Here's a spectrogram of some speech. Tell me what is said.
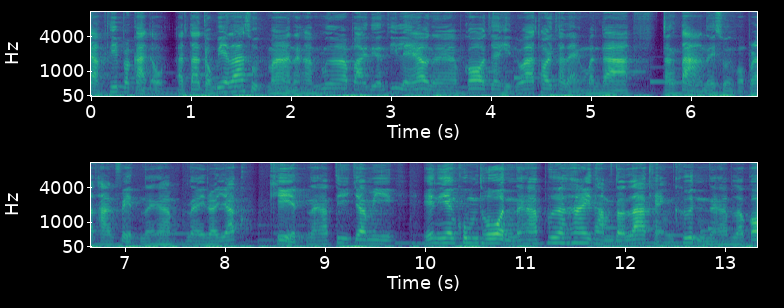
จากที่ประกาศอัตราดอกเบี้ยล่าสุดมานะครับ เมื่อปลายเดือนที่แล้วนะครับ ก็จะเห็นว่าถ้อยแถลงบรรดาต่างๆ ในส่วนของประธานเฟดนะครับ ในระยะเขตนะครับที่จะมีเอ็นเอียงคุมโทนนะครับ เพื่อให้ทำดอลลาร์แข็งขึ้นนะครับ แล้วก็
